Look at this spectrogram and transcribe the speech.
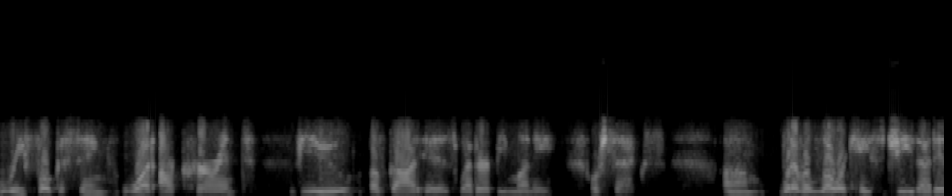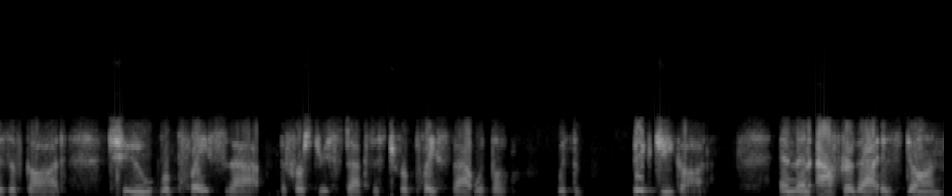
refocusing what our current view of God is, whether it be money or sex, um, whatever lowercase g that is of God, to replace that. The first three steps is to replace that with the with the big G God, and then after that is done,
